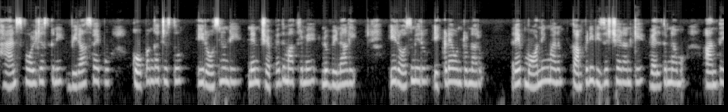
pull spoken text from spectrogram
హ్యాండ్స్ ఫోల్డ్ చేసుకుని విరాస్ వైపు కోపంగా చూస్తూ ఈ రోజు నుండి నేను చెప్పేది మాత్రమే నువ్వు వినాలి. ఈ రోజు మీరు ఇక్కడే ఉంటున్నారు. రేపు మార్నింగ్ మనం కంపెనీ విజిట్ చేయడానికి వెళ్తున్నాము. అంతే.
